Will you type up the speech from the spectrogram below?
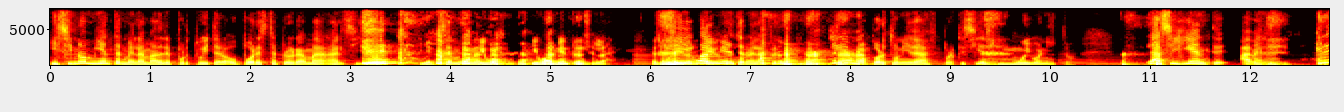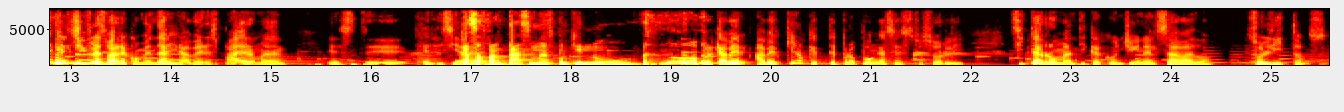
Y si no, miéntenme la madre por Twitter o por este programa al siguiente, semana. Igual, igual miéntensela. sí, igual miéntenmela, pero denle una oportunidad, porque sí es muy bonito. La siguiente, a ver, ¿creen que el Chief les va a recomendar ir a ver Spider-Man este, en diciembre? Cazafantasmas, ¿por qué no? No, porque a ver, a ver, quiero que te propongas esto, Sorly. Cita romántica con Jean el sábado, solitos,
